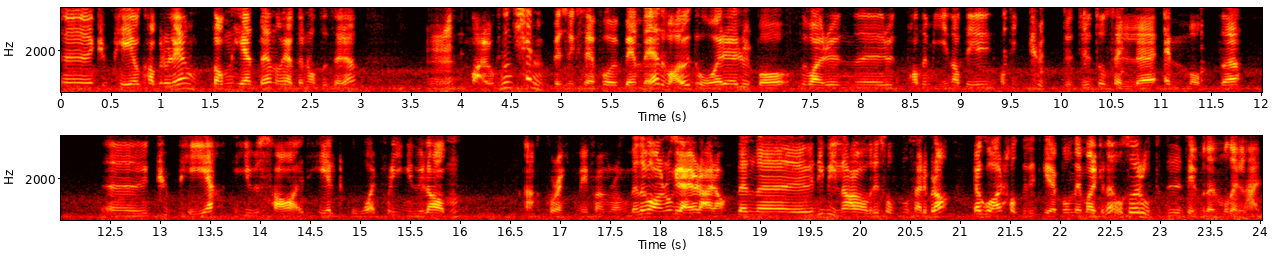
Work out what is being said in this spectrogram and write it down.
eh, kupé og kabriolet, da den het det, nå heter den 8-serie, Mhm. det var jo ikke noen kjempesuksess for BMW. Det var jo et år jeg lurer på, det var rundt, rundt pandemien at de, at de kuttet ut å selge M8 eh, kupé i USA et helt år fordi ingen ville ha den. Ja, correct me if I'm wrong. Men det var noen greier der, da. Den, eh, de bilene har aldri solgt noe særlig bra. Jaguar hadde litt grep om det markedet, og så rotet de det til med den modellen her.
